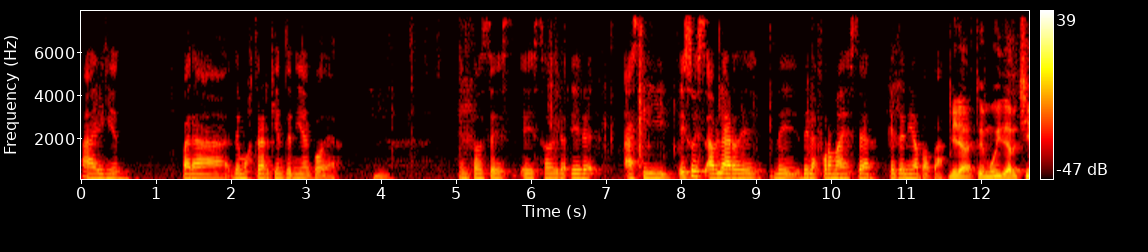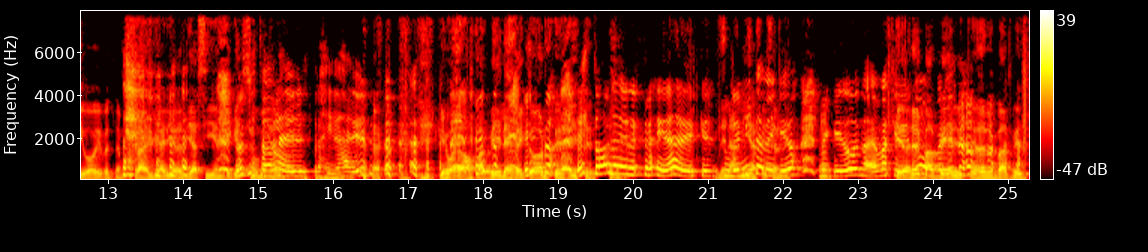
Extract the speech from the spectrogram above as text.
a alguien para demostrar quién tenía el poder. Mm. Entonces, eso era, así, eso es hablar de, la forma de ser que tenía papá. Mira, estoy muy de archivo hoy, pero te mostraba el diario del día siguiente que asumió. Esto habla de nuestras edades. que guardamos papeles, recortes. Esto, habla de nuestras edades, que el Zulemita me quedó, me quedó nada más que quedó en el papel, quedó en el papel.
